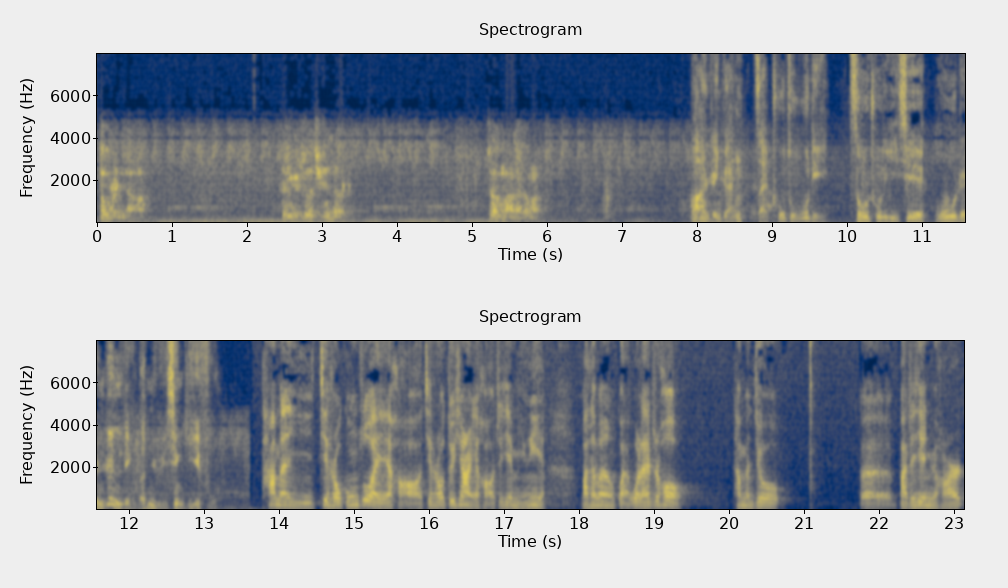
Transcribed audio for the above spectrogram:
都不是你的啊。这女士的裙子，知道从哪来的吗？办案人员在出租屋里搜出了一些无人认领的女性衣服。他们以介绍工作也好，介绍对象也好这些名义，把他们拐过来之后，他们就。呃，把这些女孩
